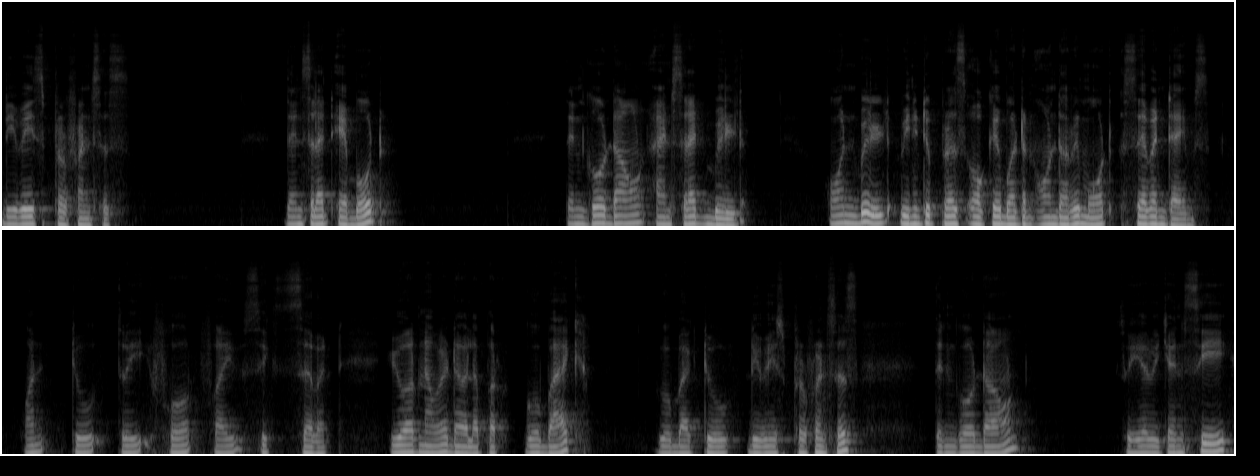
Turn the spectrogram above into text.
device preferences, then select about, then go down and select build. On build, we need to press OK button on the remote 7 times. 1, 2, 3, 4, 5, 6, 7. You are now a developer. Go back. Go back to device preferences. Then go down. So here we can see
